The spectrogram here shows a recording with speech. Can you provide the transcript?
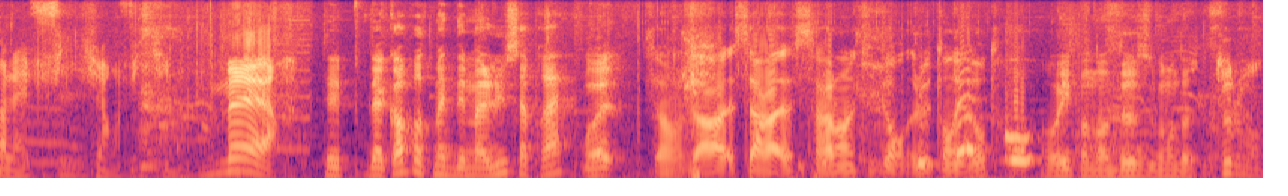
Oh la vie, j'ai envie qu'il meure T'es d'accord pour te mettre des malus après? Ouais. Ça, ça, ça, ra- ça ralentit le temps des autres. Oui, pendant deux secondes. Tout le monde.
